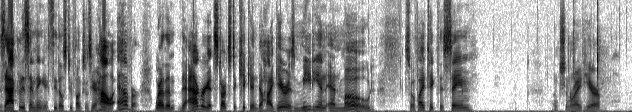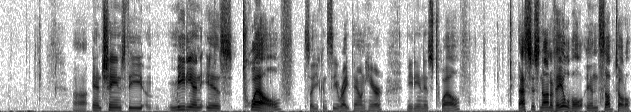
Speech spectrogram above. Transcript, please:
Exactly the same thing. You can see those two functions here. However, where the, the aggregate starts to kick into high gear is median and mode. So if I take the same function right here. Uh, and change the median is 12. So you can see right down here, median is 12. That's just not available in subtotal.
